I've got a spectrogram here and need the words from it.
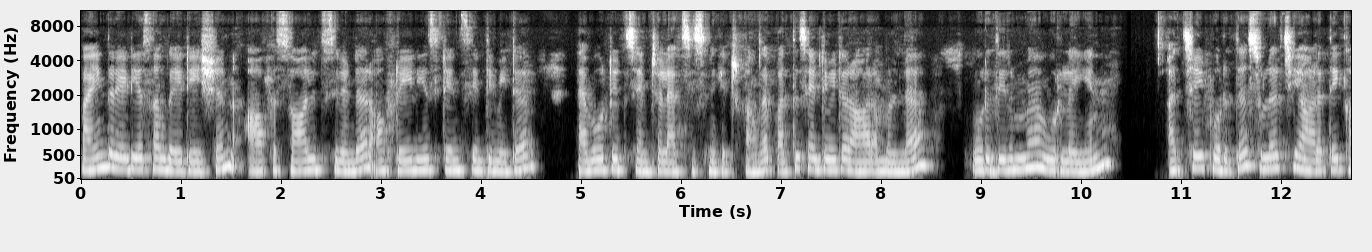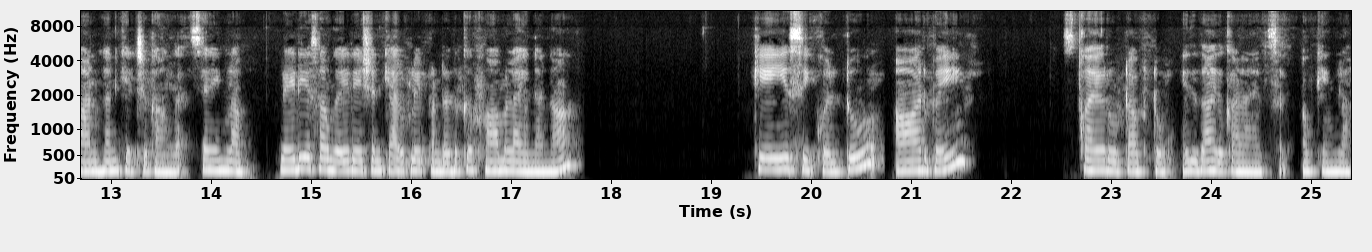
Find the radius of of of a solid cylinder of radius 10 cm about its central axis கேட்டிருக்காங்க. பத்து சென்டிமீட்டர் ஆரமுள்ள ஒரு திர்ம உருளையின் அச்சை பொறுத்த சுழற்சி ஆரத்தை காண்கன்னு கேட்டிருக்காங்க. சரிங்களா? ரேடியஸ் ஆஃப் கைரேஷன் கால்குலேட் பண்ணுறதுக்கு ஃபார்முலா என்னென்னா K is equal to R by square root of two இதுதான் இதுக்கான ஆன்சர் ஓகேங்களா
